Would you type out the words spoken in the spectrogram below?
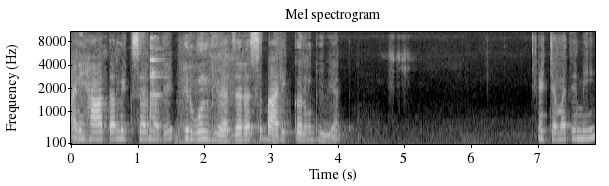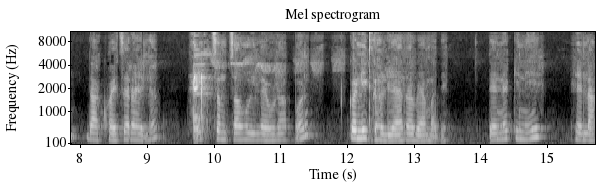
आणि हा आता मिक्सरमध्ये फिरवून घेऊयात. जरासं बारीक करून घेऊयात. याच्यामध्ये मी दाखवायचं राहिलं एक चमचा होईल एवढा आपण. कणिक घालूया रव्यामध्ये. त्याने की नाही ह्याला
